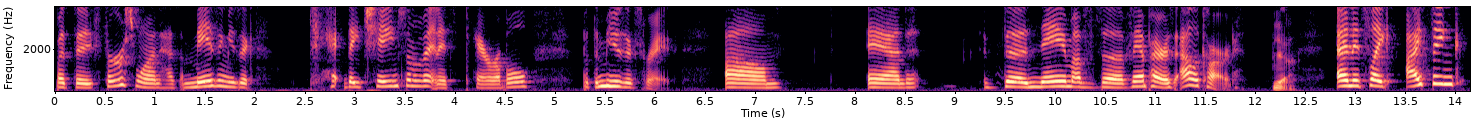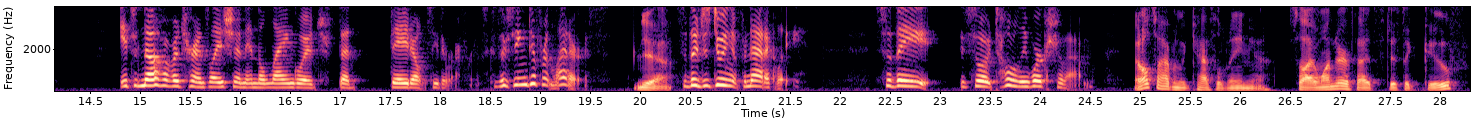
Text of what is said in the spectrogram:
but the first one has amazing music. Te- they changed some of it and it's terrible, but the music's great. Um, and the name of the vampire is Alucard, yeah, and it's like I think it's enough of a translation in the language that they don't see the reference because they're seeing different letters. yeah. So they're just doing it phonetically. So they so it totally works for them. It also happens in Castlevania, so I wonder if that's just a goof.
